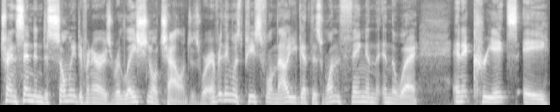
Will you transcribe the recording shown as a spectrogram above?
transcend into so many different areas, relational challenges where everything was peaceful. Now you get this one thing in the in the way, and it creates a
